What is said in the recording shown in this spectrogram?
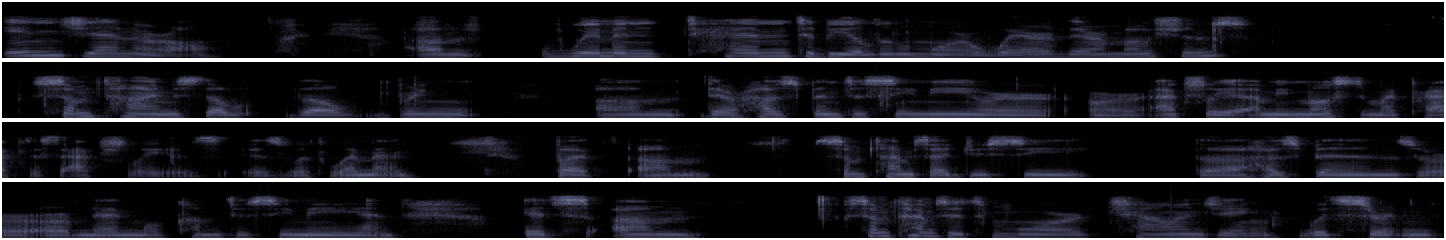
in general, um, women tend to be a little more aware of their emotions. Sometimes they'll they'll bring um, their husband to see me, or or actually, I mean, most of my practice actually is is with women, but um, sometimes I do see the husbands or, or men will come to see me and it's um, sometimes it's more challenging with certain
